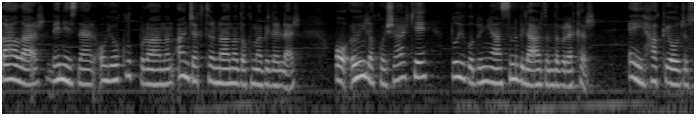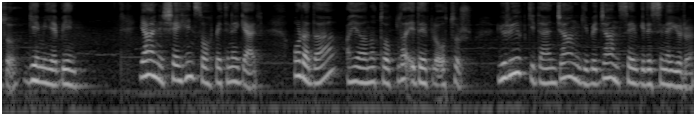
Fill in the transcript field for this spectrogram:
Dağlar, denizler o yokluk burağının ancak tırnağına dokunabilirler. O öyle koşar ki duygu dünyasını bile ardında bırakır. Ey hak yolcusu, gemiye bin. Yani şeyhin sohbetine gel.'' Orada ayağını topla edeple otur. Yürüyüp giden can gibi can sevgilisine yürü.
